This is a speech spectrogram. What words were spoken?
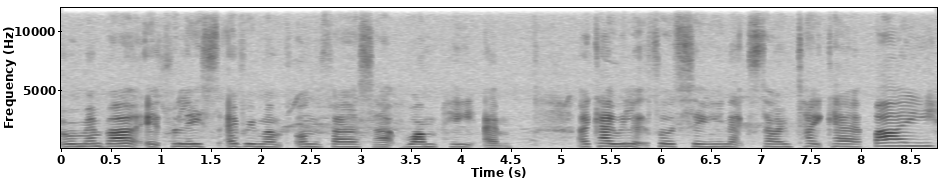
Remember, it's released every month on the 1st at 1pm. Okay, we look forward to seeing you next time. Take care. Bye.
